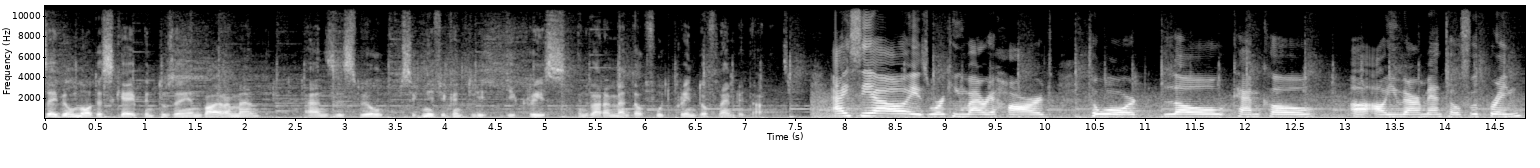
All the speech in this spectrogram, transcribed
They will not escape into the environment, and this will significantly decrease environmental footprint of flame retardants. ICL is working very hard toward low chemical uh, our environmental footprint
